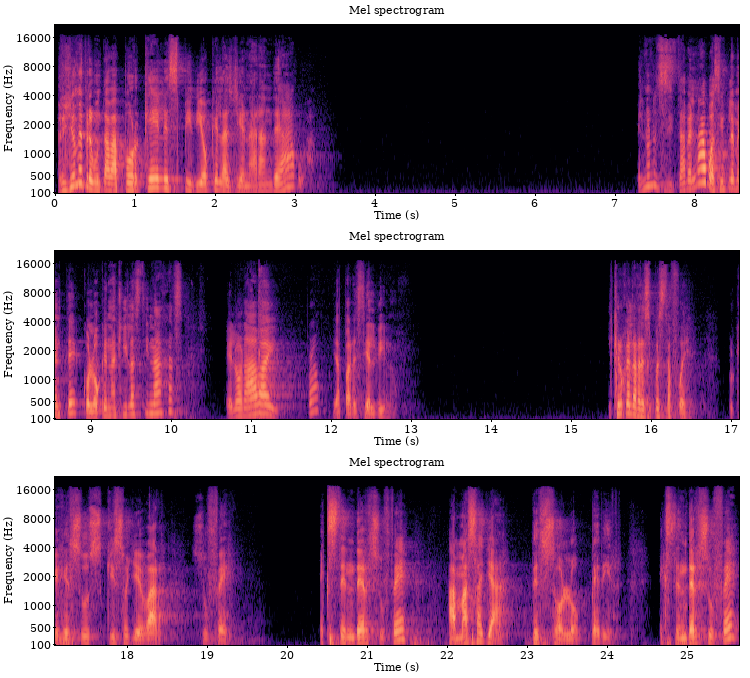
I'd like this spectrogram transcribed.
Pero yo me preguntaba, ¿por qué les pidió que las llenaran de agua? Él no necesitaba el agua, simplemente coloquen aquí las tinajas, él oraba y, y aparecía el vino. Y creo que la respuesta fue, porque Jesús quiso llevar su fe, extender su fe a más allá de solo pedir, extender su fe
